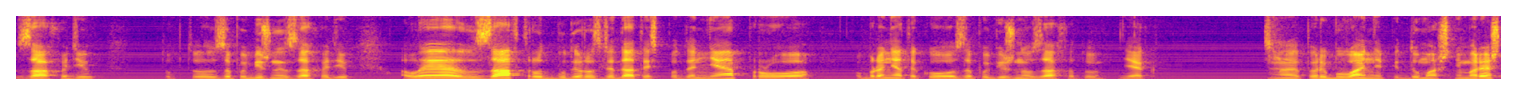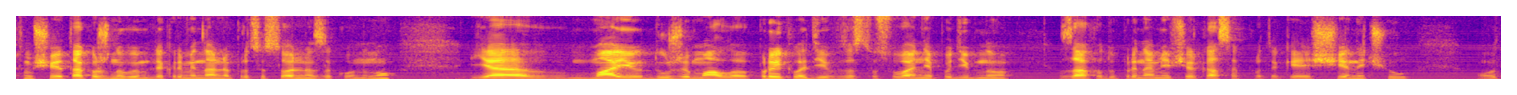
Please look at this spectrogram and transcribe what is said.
заходів тобто запобіжних заходів. Але завтра от буде розглядатись подання про обрання такого запобіжного заходу, як е, перебування під домашнім арештом, що є також новим для кримінально-процесуального закону. Ну, я маю дуже мало прикладів застосування подібного заходу, принаймні в Черкасах про таке я ще не чув. От,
